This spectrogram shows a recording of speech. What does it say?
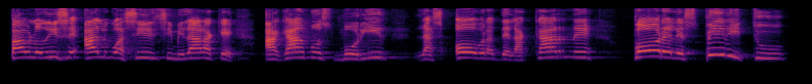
Pablo dice algo así similar a que hagamos morir las obras de la carne por el Espíritu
